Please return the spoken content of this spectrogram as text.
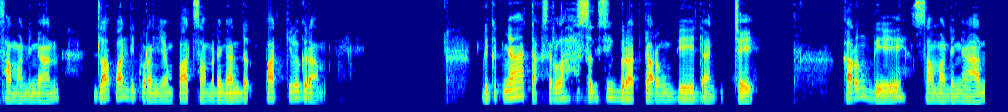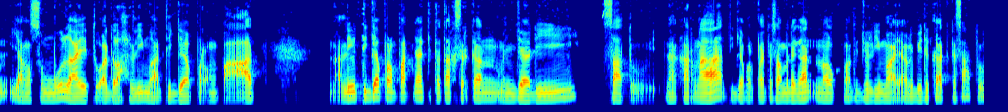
sama dengan 8 dikurangi 4 sama dengan 4 kg. Berikutnya taksirlah selisih berat karung B dan C. Karung B sama dengan yang semula itu adalah 5 3 per 4. Nah, 3 per 4-nya kita taksirkan menjadi 1. Nah, karena 3 per 4 itu sama dengan 0,75 yang lebih dekat ke 1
